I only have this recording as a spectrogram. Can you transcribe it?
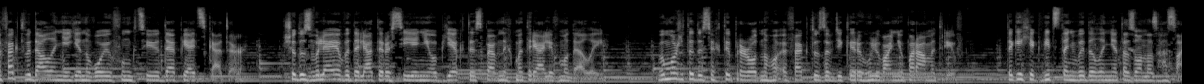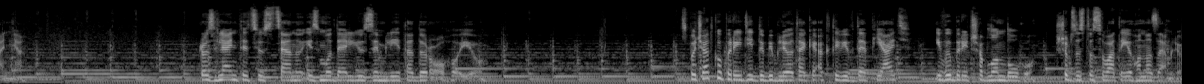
Ефект видалення є новою функцією D5 Scatter, що дозволяє видаляти розсіяні об'єкти з певних матеріалів моделей. Ви можете досягти природного ефекту завдяки регулюванню параметрів, таких як відстань видалення та зона згасання. Розгляньте цю сцену із моделлю землі та дорогою. Спочатку перейдіть до бібліотеки активів D5 і виберіть шаблон лугу, щоб застосувати його на землю.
